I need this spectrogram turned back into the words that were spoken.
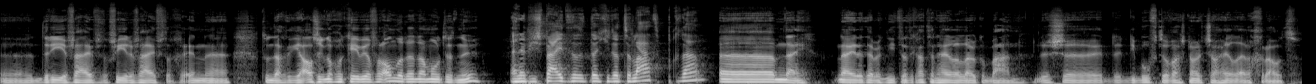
eh, 53, 54. En eh, toen dacht ik, ja, als ik nog een keer wil veranderen, dan moet het nu. En heb je spijt dat, dat je dat te laat hebt gedaan? Ehm, nee. nee, dat heb ik niet. Want ik had een hele leuke baan. Dus eh, de, die behoefte was nooit zo heel erg groot.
